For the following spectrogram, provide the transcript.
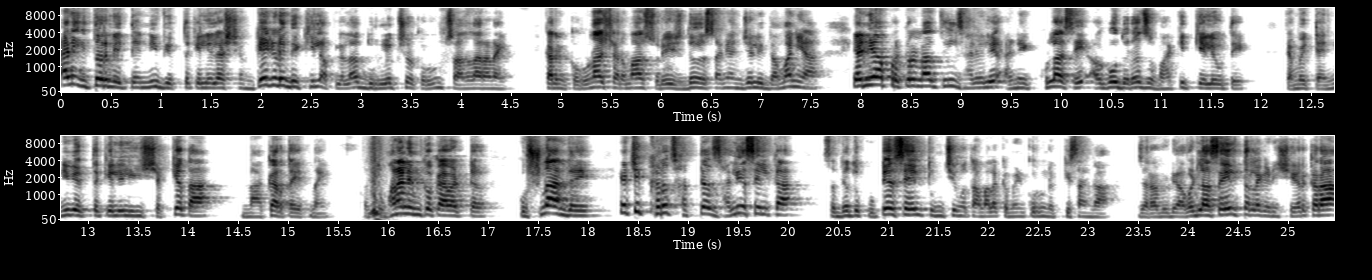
आणि इतर नेत्यांनी व्यक्त केलेल्या शंकेकडे देखील आपल्याला दुर्लक्ष करून चालणार नाही. कारण करुणा शर्मा सुरेश दस आणि अंजली दमानिया यांनी या प्रकरणातील झालेले अनेक खुलासे अगोदरच भाकीत केले होते. त्यामुळे त्यांनी व्यक्त केलेली ही शक्यता नाकारता येत नाही. पण तुम्हाला नेमकं काय वाटतं? कृष्णा आंधळे याची खरंच हत्या झाली असेल का? सध्या तो कुठे असेल? तुमची मत आम्हाला कमेंट करून नक्की सांगा. जर हा व्हिडिओ आवडला असेल तर लाईक आणि शेअर करा.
